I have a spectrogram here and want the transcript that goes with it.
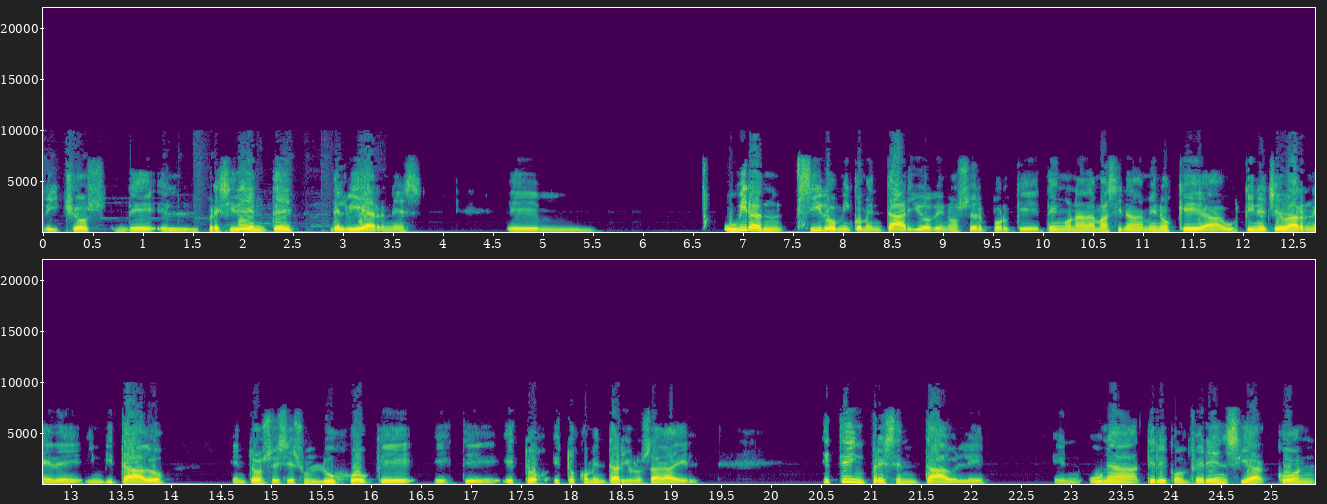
dichos del presidente del viernes, eh, hubieran sido mi comentario de no ser porque tengo nada más y nada menos que a Agustín Echevarne de invitado, entonces es un lujo que este, estos, estos comentarios los haga él. Este impresentable en una teleconferencia con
